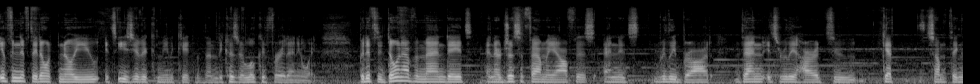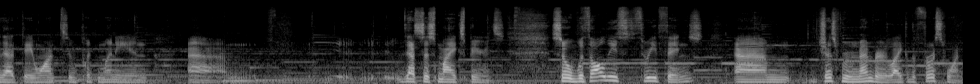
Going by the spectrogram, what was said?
even if they don't know you, it's easier to communicate with them because they're looking for it anyway. But if they don't have a mandate and they're just a family office and it's really broad, then it's really hard to get something that they want to put money in. Um, that's just my experience. So with all these three things, um, just remember like the first one,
